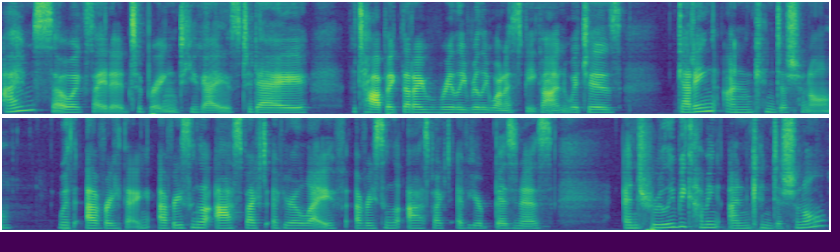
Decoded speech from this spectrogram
I'm so excited to bring to you guys today the topic that I really, really want to speak on, which is getting unconditional with everything, every single aspect of your life, every single aspect of your business, and truly becoming unconditional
